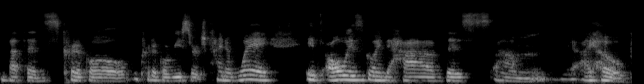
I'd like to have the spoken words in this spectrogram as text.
methods, critical critical research kind of way, it's always going to have this, um, I hope,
